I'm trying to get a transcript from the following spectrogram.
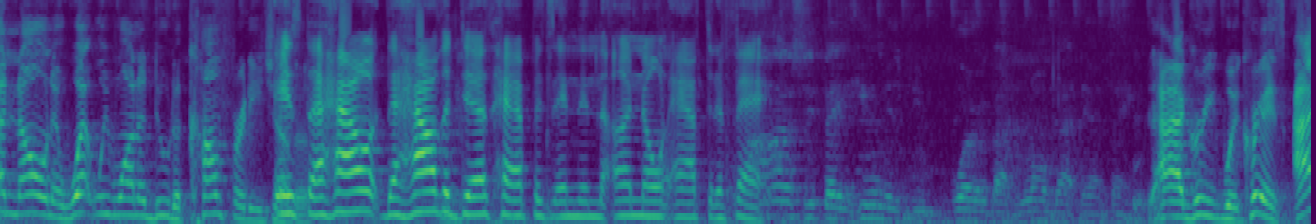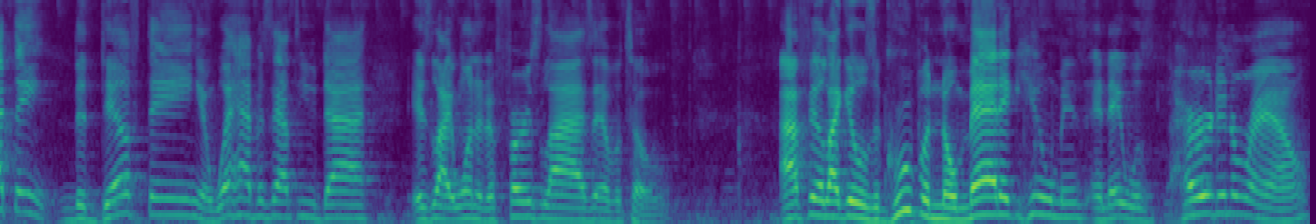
unknown and what we want to do to comfort each It's other. the how the how the death happens and then the unknown after the I fact. honestly think humans be worried about the wrong goddamn thing. I agree with Chris. I think the death thing and what happens after you die is like one of the first lies ever told. I feel like it was a group of nomadic humans and they was herding around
